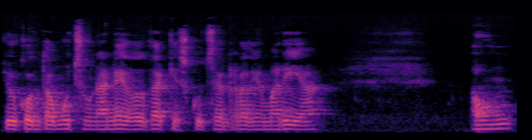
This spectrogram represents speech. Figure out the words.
yo he contado mucho una anécdota que escuché en Radio María a un,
